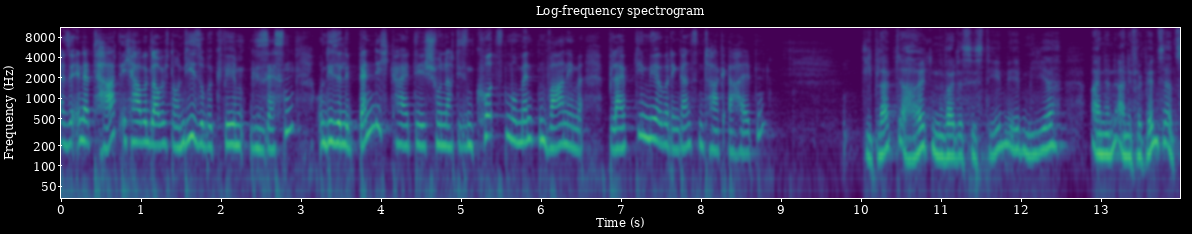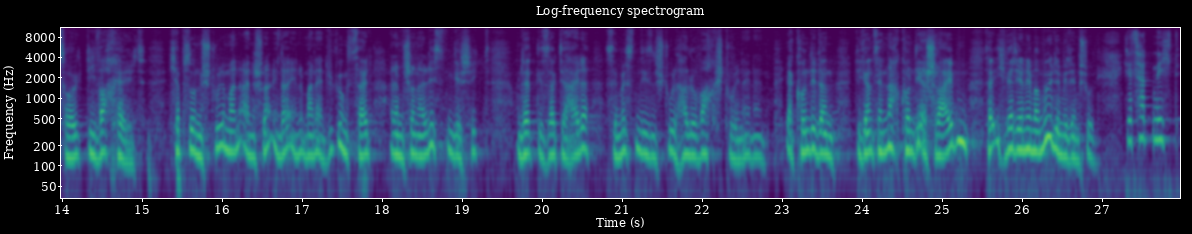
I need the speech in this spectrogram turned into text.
Also in der Tat, ich habe, glaube ich, noch nie so bequem gesessen. Und diese Lebendigkeit, die ich schon nach diesen kurzen Momenten wahrnehme, bleibt die mir über den ganzen Tag erhalten? Die bleibt erhalten, weil das System eben hier einen, eine Frequenz erzeugt, die wach hält. Ich habe so einen Stuhl in meiner Entwicklungszeit einem Journalisten geschickt und er hat gesagt, Herr Heider, Sie müssten diesen Stuhl Hallo-Wach-Stuhl nennen. Er konnte dann, die ganze Nacht konnte er schreiben, ich werde ja nicht mehr müde mit dem Stuhl. Jetzt hat nicht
